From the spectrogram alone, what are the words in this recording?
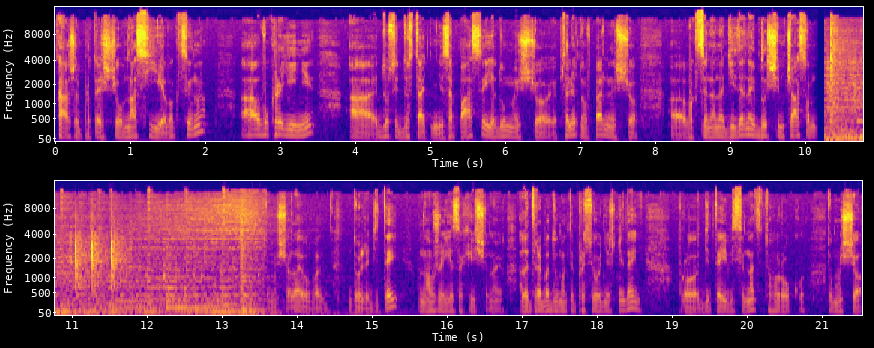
каже про те, що у нас є вакцина а, в Україні, а, досить достатні запаси. Я думаю, що абсолютно впевнений, що е, вакцина надійде найближчим часом. Що левова доля дітей вона вже є захищеною. Але треба думати про сьогоднішній день, про дітей 18-го року, тому що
